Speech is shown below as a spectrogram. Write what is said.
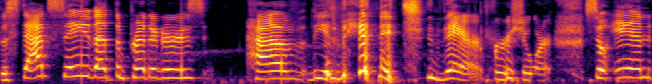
the stats say that the Predators have the advantage there for sure. So, Anne,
